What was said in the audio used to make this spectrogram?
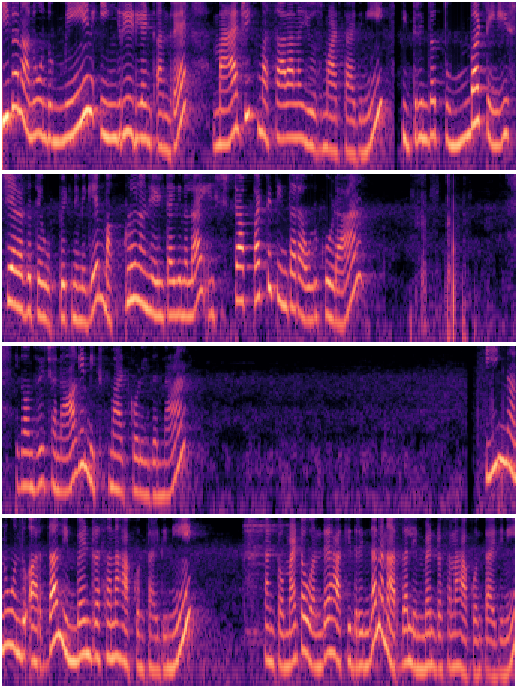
ಈಗ ನಾನು ಒಂದು ಮೇನ್ ಇಂಗ್ರೀಡಿಯೆಂಟ್ ಅಂದರೆ ಮ್ಯಾಜಿಕ್ ಮಸಾಲಾನ ಯೂಸ್ ಮಾಡ್ತಾ ಇದ್ದೀನಿ. ಇದರಿಂದ ತುಂಬ ಟೇಸ್ಟಿಯಾಗುತ್ತೆ ಉಪ್ಪಿಟ್ಟು ನಿಮಗೆ. ಮಕ್ಕಳು ನಾನು ಹೇಳ್ತಾ ಇದ್ದೀನಲ್ಲ, ಇಷ್ಟಪಟ್ಟು ತಿಂತಾರೆ ಅವರು ಕೂಡ. ಈಗ ಒಂದ್ಸರಿ ಚೆನ್ನಾಗಿ ಮಿಕ್ಸ್ ಮಾಡ್ಕೊಳ್ಳಿ ಇದನ್ನು. ಈಗ ನಾನು ಒಂದು ಅರ್ಧ ಲಿಂಬೆಹಣ್ಣು ರಸನ ಹಾಕ್ಕೊತಾ ಇದ್ದೀನಿ. ನಾನು ಟೊಮ್ಯಾಟೊ ಒಂದೇ ಹಾಕಿದ್ರಿಂದ ನಾನು ಅರ್ಧ ಲಿಂಬೆಹಣ್ಣು ರಸನ ಹಾಕ್ಕೊತಾ ಇದ್ದೀನಿ.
